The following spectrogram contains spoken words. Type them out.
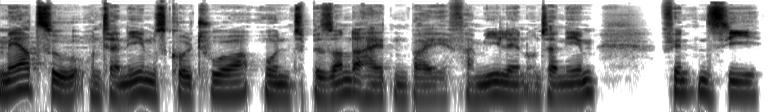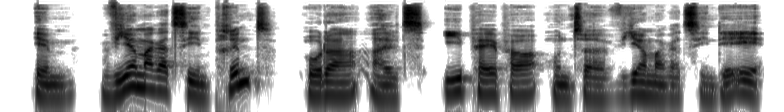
Mehr zu Unternehmenskultur und Besonderheiten bei Familienunternehmen finden Sie im Wir-Magazin Print oder als E-Paper unter wirmagazin.de.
